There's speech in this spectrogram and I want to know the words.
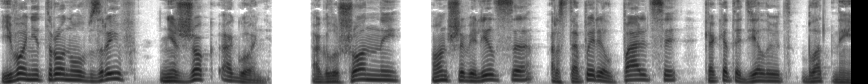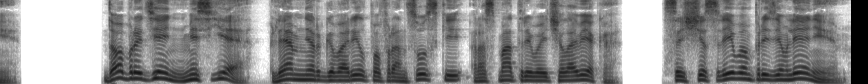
Его не тронул взрыв, не сжег огонь. Оглушенный, он шевелился, растопырил пальцы, как это делают блатные. «Добрый день, месье!» Лемнер говорил по-французски, рассматривая человека. «Со счастливым приземлением!»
